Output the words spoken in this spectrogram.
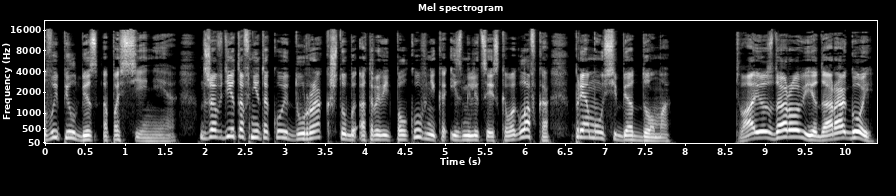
выпил без опасения. Джавдетов не такой дурак, чтобы отравить полковника из милицейского главка прямо у себя дома. «Твое здоровье, дорогой!»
